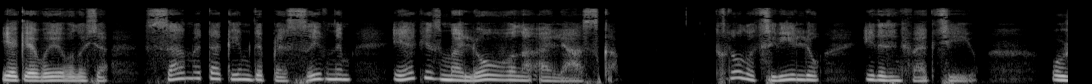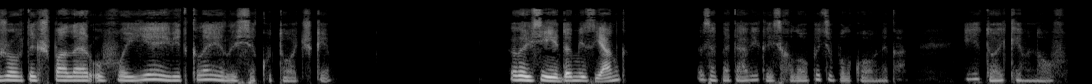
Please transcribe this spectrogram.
яке виявилося саме таким депресивним, як і змальовувала Аляска. Тхнуло цвіллю і дезінфекцією. У жовтих шпалер у фоє відклеїлися куточки. Ви всі до міс Янг? запитав якийсь хлопець у полковника, і той кивнув.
